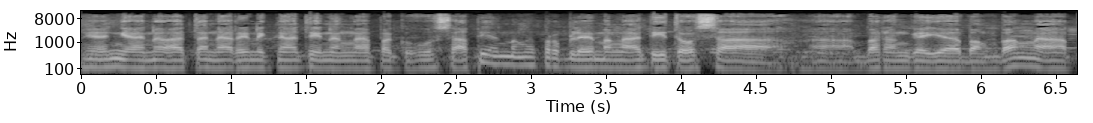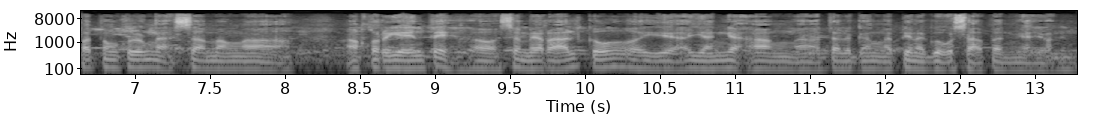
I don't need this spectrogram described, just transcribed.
Yan nga, no, at narinig natin ang uh, pag-uusap ang mga problema nga dito sa uh, Barangay uh, Bangbang uh, patungkol nga sa mga ang kuryente oh, sa Meralco. Ay, ayan nga ang ah, talagang pinag-uusapan ngayon. uh,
